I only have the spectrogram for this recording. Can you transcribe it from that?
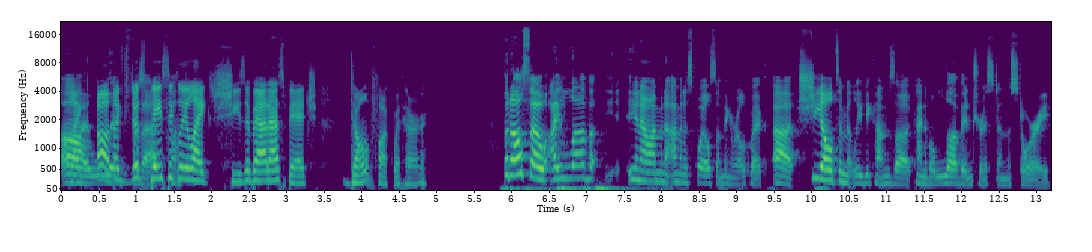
Oh, Like, oh, like just that. basically like she's a badass bitch. Don't fuck with her. But also, I love, you know, I'm gonna I'm gonna spoil something real quick. Uh, she ultimately becomes a kind of a love interest in the story.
